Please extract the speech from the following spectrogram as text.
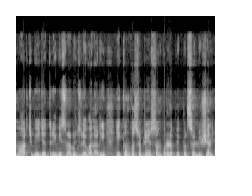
માર્ચ બે હજાર ત્રેવીસના રોજ લેવાનારી એકમ કસોટીનું સંપૂર્ણ પેપર સોલ્યુશન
